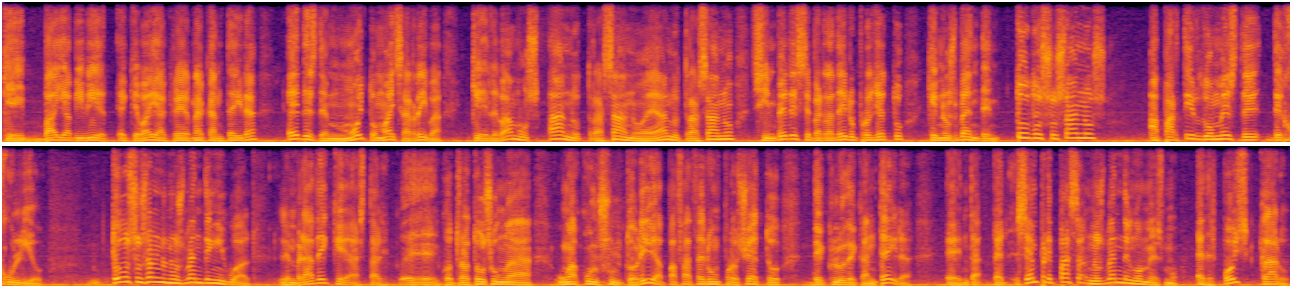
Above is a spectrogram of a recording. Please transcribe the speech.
que vai a vivir e que vai a creer na canteira é desde moito máis arriba que levamos ano tras ano e ano tras ano sin ver ese verdadeiro proxecto que nos venden todos os anos a partir do mes de, de julio todos os anos nos venden igual. Lembrade que hasta eh, contratouse unha, consultoría para facer un proxecto de club de canteira. Eh, pasa, nos venden o mesmo. E despois, claro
